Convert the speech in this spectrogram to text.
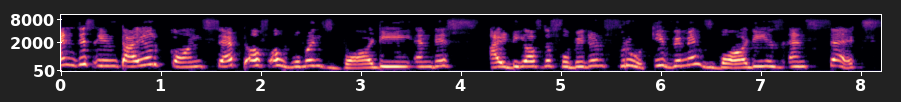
and this entire concept of a woman's body and this idea of the forbidden fruit ki women's bodies and sex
